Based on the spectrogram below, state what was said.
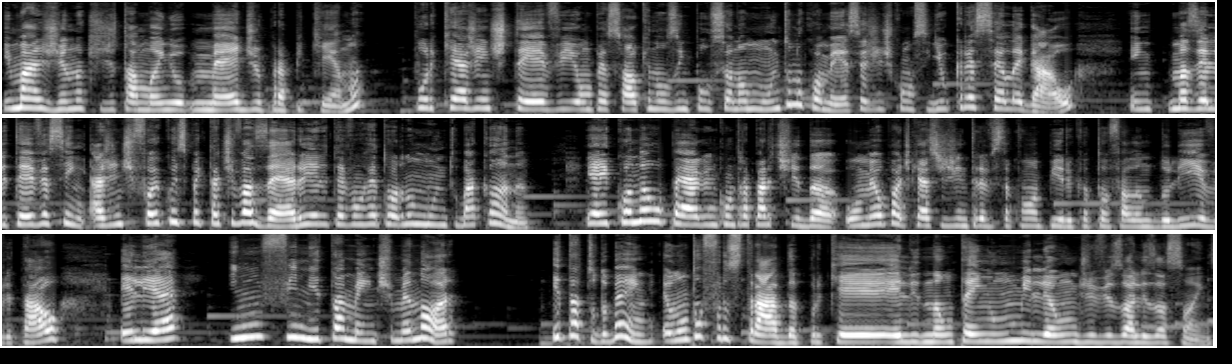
imagino que de tamanho médio pra pequeno, porque a gente teve um pessoal que nos impulsionou muito no começo, e a gente conseguiu crescer legal. Mas ele teve assim, a gente foi com expectativa zero e ele teve um retorno muito bacana. E aí, quando eu pego em contrapartida o meu podcast de entrevista com o vampiro, que eu tô falando do livro e tal, ele é infinitamente menor. E tá tudo bem. Eu não tô frustrada porque ele não tem um milhão de visualizações.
